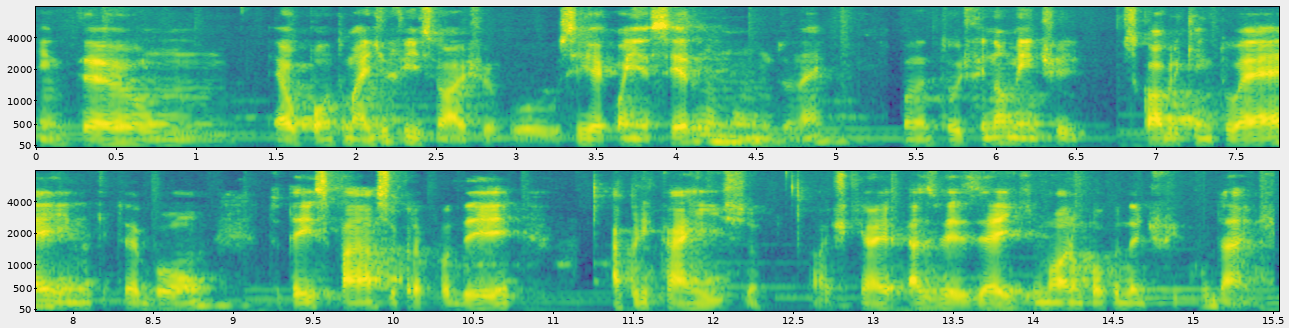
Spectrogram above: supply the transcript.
Então, é o ponto mais difícil, eu acho, o se reconhecer no mundo, né? Quando tu finalmente descobre quem tu é e no que tu é bom, tu ter espaço para poder aplicar isso. Acho que é, às vezes é aí que mora um pouco da dificuldade.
